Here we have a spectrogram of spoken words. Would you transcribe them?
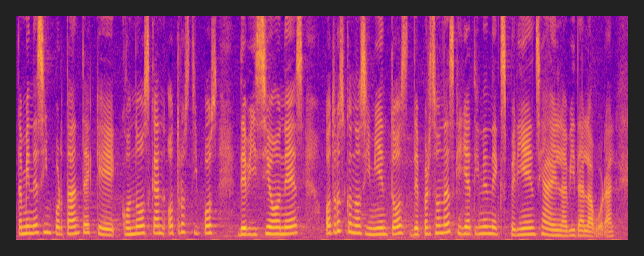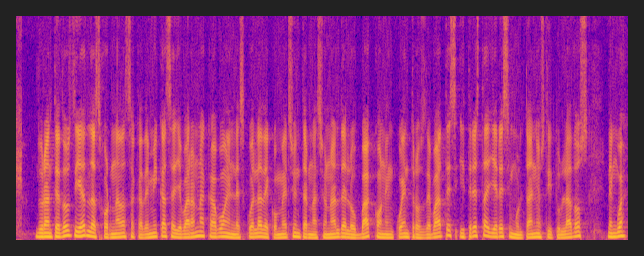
También es importante que conozcan otros tipos de visiones, otros conocimientos de personas que ya tienen experiencia en la vida laboral. Durante dos días las jornadas académicas se llevarán a cabo en la Escuela de Comercio Internacional de la con encuentros, debates y tres talleres simultáneos titulados Lenguaje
